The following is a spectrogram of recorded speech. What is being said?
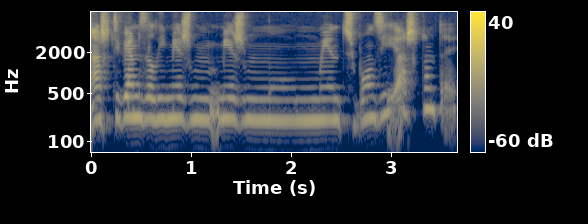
acho que tivemos ali mesmo, mesmo momentos bons e acho que não tem.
